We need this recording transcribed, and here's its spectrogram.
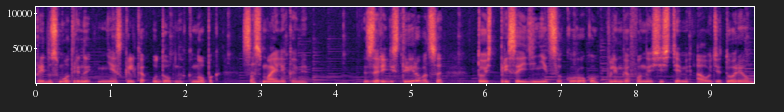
предусмотрены несколько удобных кнопок со смайликами. Зарегистрироваться – то есть присоединиться к уроку в лингофонной системе Auditorium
